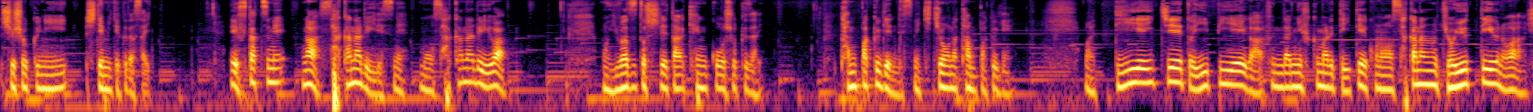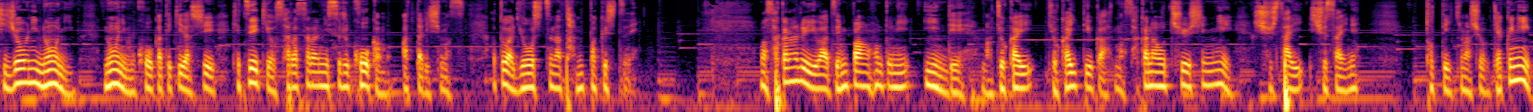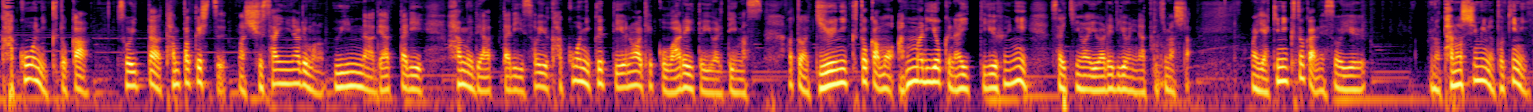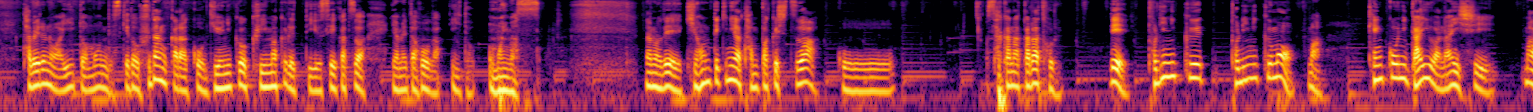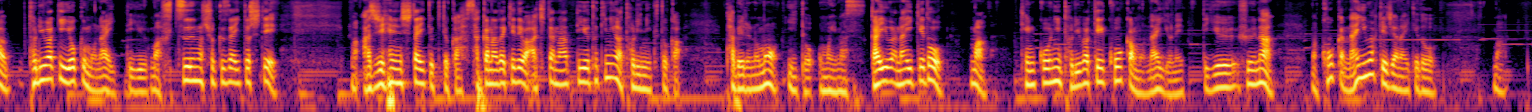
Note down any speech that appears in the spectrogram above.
主食にしてみてください。で2つ目が魚類ですね。もう魚類はもう言わずと知れた健康食材タンパク源ですね。貴重なタンパク源、まあ、DHA と EPA がふんだんに含まれていてこの魚の魚油っていうのは非常に脳に脳にも効果的だし血液をサラサラにする効果もあったりします。あとは良質なタンパク質ね。まあ、魚類は全般本当にいいんで、まあ、魚介魚介っていうか、まあ、魚を中心に主菜主菜ね取っていきましょう。逆に加工肉とかそういったタンパク質、まあ、主菜になるものウインナーであったりハムであったりそういう加工肉っていうのは結構悪いと言われています。あとは牛肉とかもあんまり良くないっていう風に最近は言われるようになってきました、まあ、焼肉とかねそういう、まあ、楽しみの時に食べるのはいいと思うんですけど普段からこう牛肉を食いまくるっていう生活はやめた方がいいと思います。なので基本的にはタンパク質はこう魚から取る。で鶏肉鶏肉もまあ健康に害はないしまあとりわけ良くもないっていう、まあ、普通の食材として、まあ、味変したい時とか魚だけでは飽きたなっていう時には鶏肉とか食べるのもいいと思います。害はないけどまあ健康にとりわけ効果もないよねっていう風な、まあ、効果ないわけじゃないけど、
